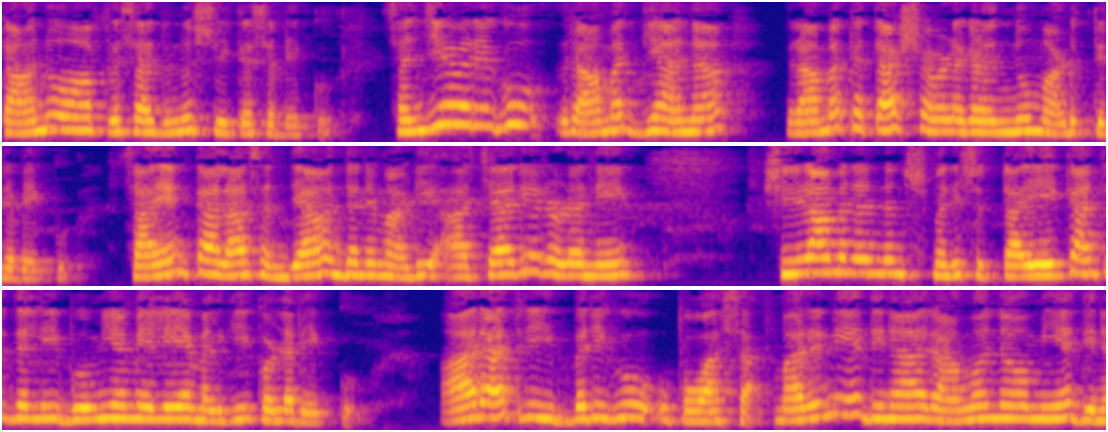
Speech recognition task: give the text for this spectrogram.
ತಾನು ಆ ಪ್ರಸಾದವನ್ನು ಸ್ವೀಕರಿಸಬೇಕು. ಸಂಜೆಯವರೆಗೂ ರಾಮಧ್ಯಾನ, ರಾಮಕಥಾಶ್ರವಣಗಳನ್ನು ಮಾಡುತ್ತಿರಬೇಕು. ಸಾಯಂಕಾಲ ಸಂಧ್ಯಾವಂದನೆ ಮಾಡಿ ಆಚಾರ್ಯರೊಡನೆ ಶ್ರೀರಾಮನನ್ನು ಸ್ಮರಿಸುತ್ತಾ ಏಕಾಂತದಲ್ಲಿ ಭೂಮಿಯ ಮೇಲೆಯೇ ಮಲಗಿಕೊಳ್ಳಬೇಕು. ಆ ರಾತ್ರಿ ಇಬ್ಬರಿಗೂ ಉಪವಾಸ. ಮಾರನೆಯ ದಿನ, ರಾಮನವಮಿಯ ದಿನ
